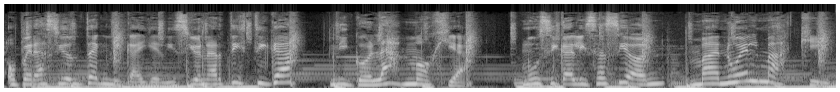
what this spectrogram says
Operación técnica y edición artística Nicolás Mogia. Musicalización Manuel Masqui.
